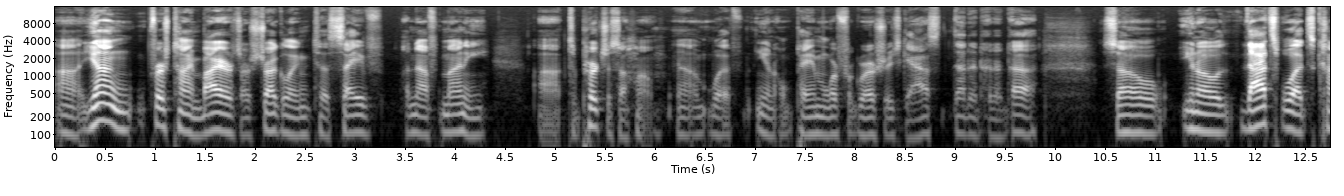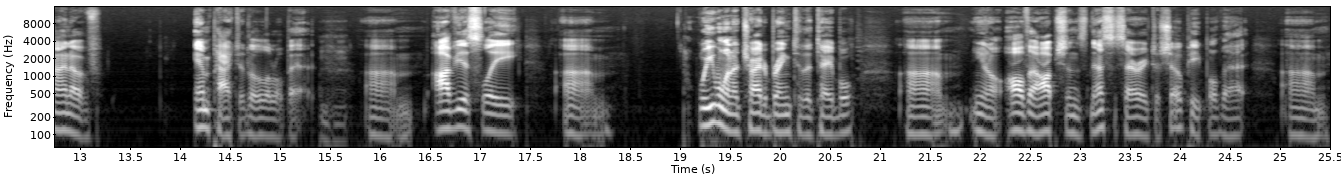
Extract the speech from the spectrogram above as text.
uh, young first time buyers are struggling to save enough money uh, to purchase a home um, with you know paying more for groceries, gas, da da da da da. So you know that's what's kind of impacted a little bit. Um, obviously, um, we want to try to bring to the table, um, you know, all the options necessary to show people that um,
